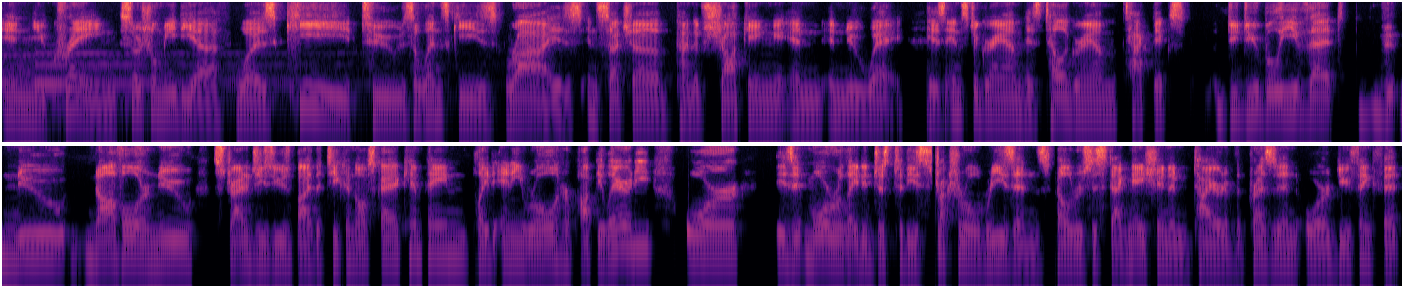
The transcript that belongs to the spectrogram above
in Ukraine, social media was key to Zelensky's rise in such a kind of shocking and, and new way. His Instagram, his Telegram tactics did you believe that the new novel or new strategies used by the Tikhanovskaya campaign played any role in her popularity, or is it more related just to these structural reasons, Belarus's stagnation and tired of the president, or do you think that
